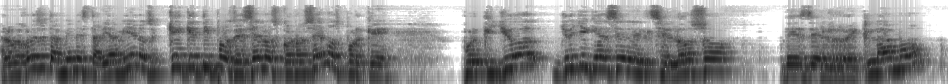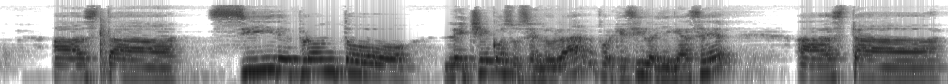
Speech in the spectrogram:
a lo mejor eso también estaría bien, o sea, ¿qué, qué tipos de celos conocemos? Porque, porque yo, yo llegué a ser el celoso desde el reclamo hasta si de pronto le checo su celular, porque sí lo llegué a hacer, hasta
